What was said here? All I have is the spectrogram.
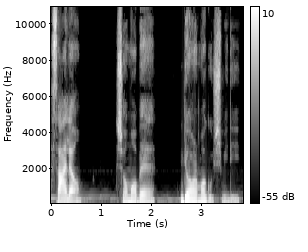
سلام. شما به دارما گوش می‌دید.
